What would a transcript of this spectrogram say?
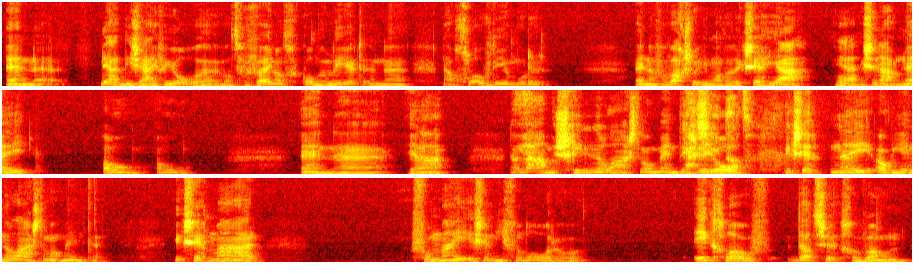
En ja, die zei van, joh, wat vervelend, gecondoleerd. En nou, geloofde je moeder? En dan verwacht zo iemand dat ik zeg ja. ja. Ik zei, nou, nee. Oh, oh. En eh, ja. Nou ja, misschien in de laatste momenten. Ik Ja, zeg, zie je joh, dat? ik zeg, nee, ook niet in de laatste momenten. Ik zeg, maar, voor mij is ze niet verloren hoor. Ik geloof dat ze gewoon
